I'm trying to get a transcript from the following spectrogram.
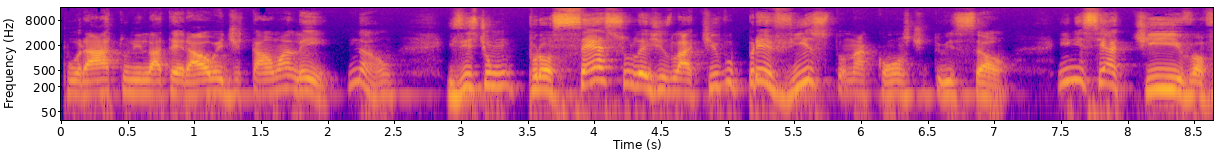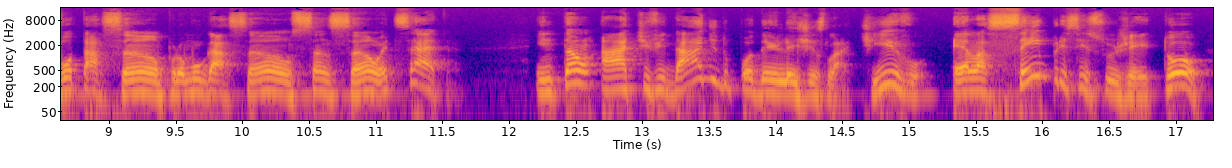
por ato unilateral editar uma lei. Não. Existe um processo legislativo previsto na Constituição. Iniciativa, votação, promulgação, sanção, etc. Então, a atividade do poder legislativo, ela sempre se sujeitou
